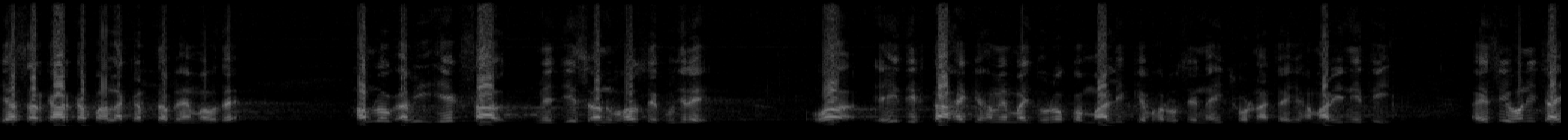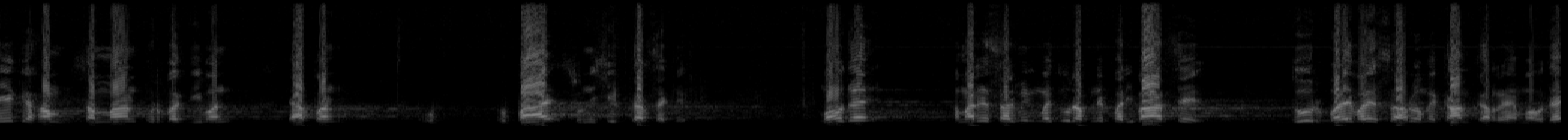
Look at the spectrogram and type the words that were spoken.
यह सरकार का पहला कर्तव्य है महोदय। हम लोग अभी एक साल में जिस अनुभव से गुजरे वह यही दिखता है कि हमें मजदूरों को मालिक के भरोसे नहीं छोड़ना चाहिए, हमारी नीति ऐसी होनी चाहिए कि हम सम्मान पूर्वक जीवन यापन उपाय सुनिश्चित कर सके। महोदय, हमारे श्रमिक मजदूर अपने परिवार से दूर बड़े बड़े शहरों में काम कर रहे हैं, महोदय।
